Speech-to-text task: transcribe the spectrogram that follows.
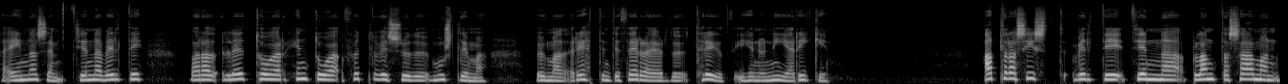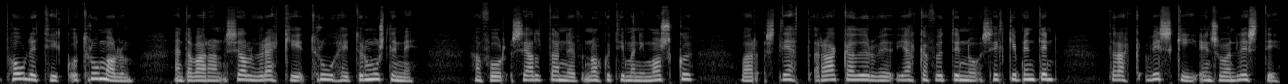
Það eina sem Tjena vildi var að leðtogar hindúa fullvissuðu múslima um að réttindi þeirra erðu tryggð í hennu nýja ríki. Allra síst vildi Tjena blanda saman pólitík og trúmálum en það var hann sjálfur ekki trúheitur muslimi. Hann fór sjaldan ef nokkuð tíman í Mosku, var slett rakaður við jakkaföttin og silkibindin, drakk viski eins og hann listi,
